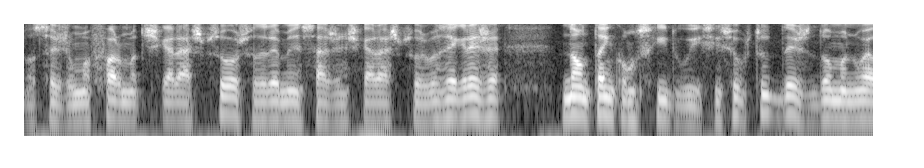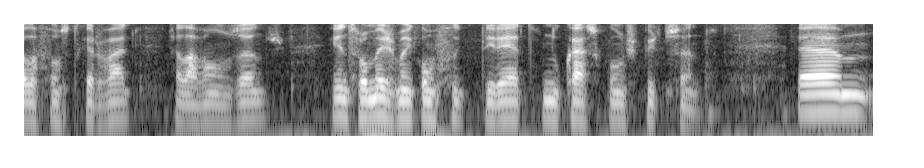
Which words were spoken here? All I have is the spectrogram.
ou seja, uma forma de chegar às pessoas, fazer a mensagem chegar às pessoas. Mas a Igreja não tem conseguido isso, e sobretudo desde Dom Manuel Afonso de Carvalho, já lá vão uns anos, entrou mesmo em conflito direto, no caso com o Espírito Santo. Hum,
